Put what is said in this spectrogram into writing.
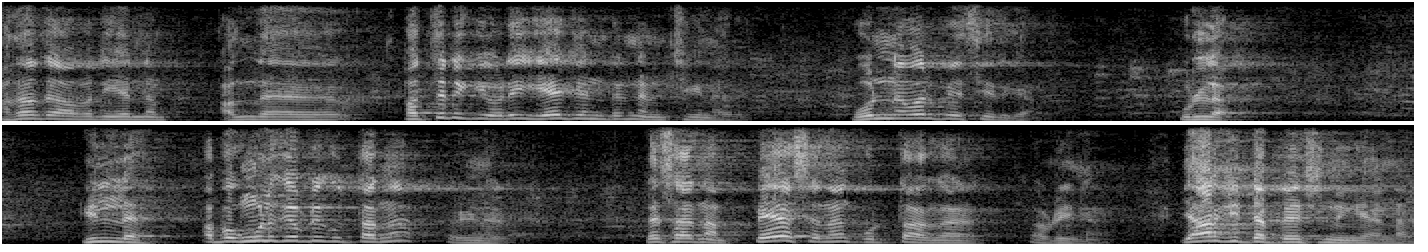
அதாவது அவர் என்ன அந்த பத்திரிக்கையோட ஏஜென்ட்டுன்னு நினச்சிக்கினாரு. ஒன் ஹவர் பேசியிருக்கேன் உள்ள. இல்லை அப்போ உங்களுக்கு எப்படி கொடுத்தாங்க? அப்படின்னாரு. இல்லை சார் நான் பேசினா கொடுத்தாங்க அப்படின்னு யார்கிட்ட பேசுனீங்க? என்ன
